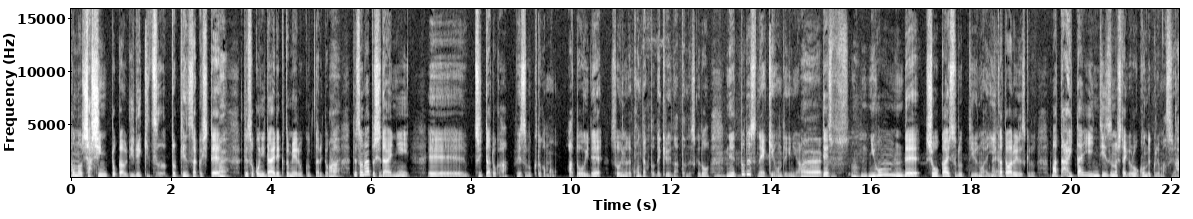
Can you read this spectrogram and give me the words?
この、の写真とか履歴ずっと検索して、はい。でそこにダイレクトメール送ったりとか、はい。でその後次第に、えー、ツイッターとかフェイスブックとかも後追いでそういうのでコンタクトできるようになったんですけど、ネットですね基本的には。でううん。日本で紹介するっていうのは言い方悪いですけど、まあ大体インディーズの人は喜んでくれますよね。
